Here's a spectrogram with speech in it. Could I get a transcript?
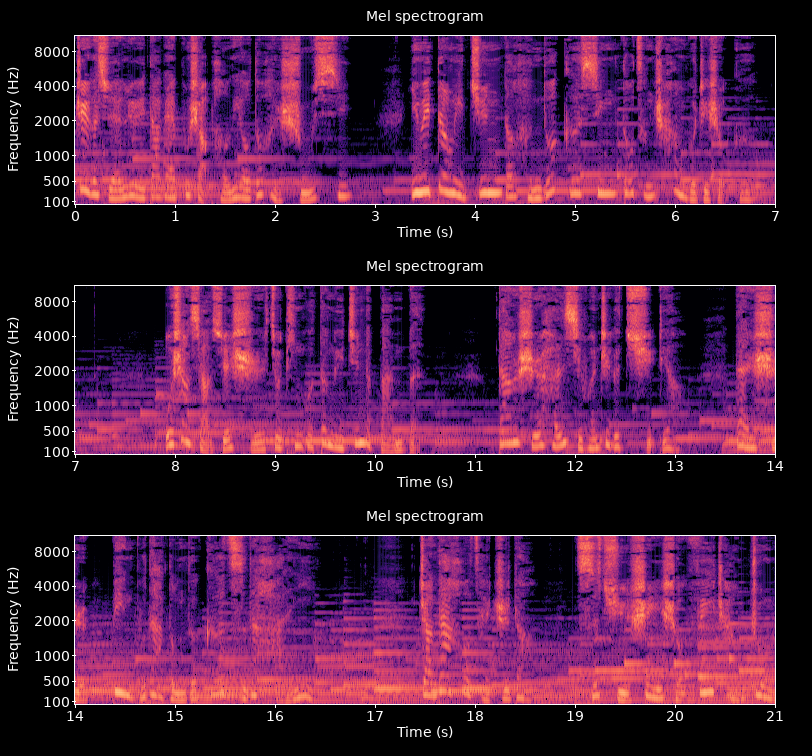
这个旋律大概不少朋友都很熟悉，因为邓丽君等很多歌星都曾唱过这首歌。我上小学时就听过邓丽君的版本。当时很喜欢这个曲调，但是并不大懂得歌词的含义。长大后才知道，此曲是一首非常著名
